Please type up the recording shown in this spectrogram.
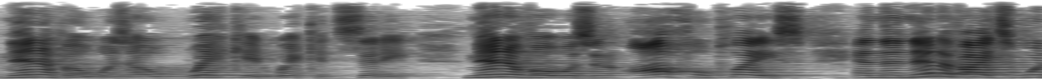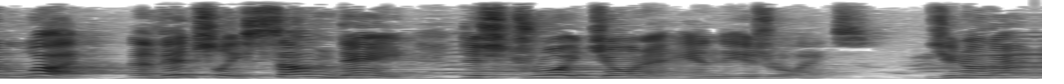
Nineveh was a wicked, wicked city. Nineveh was an awful place. And the Ninevites would what? Eventually, someday, destroy Jonah and the Israelites. Did you know that?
